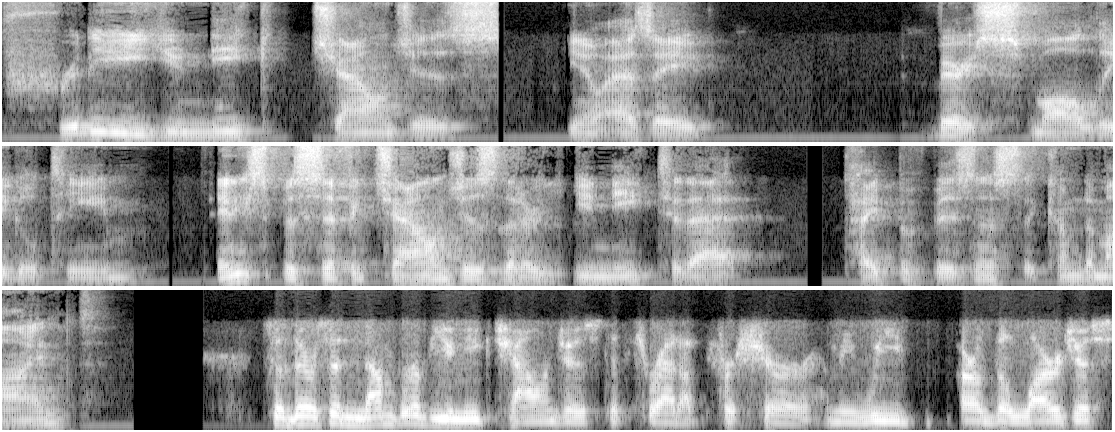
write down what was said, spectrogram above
pretty unique challenges, you know, as a very small legal team. Any specific challenges that are unique to that type of business that come to mind? So there's a number of unique challenges to ThredUp for sure. I mean, we are the largest,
